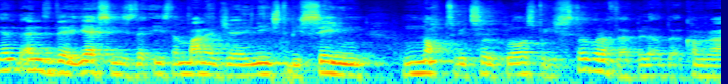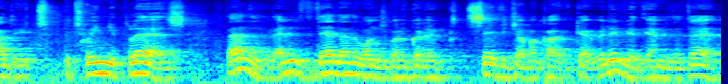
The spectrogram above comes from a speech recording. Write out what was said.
the end end of the day, yes, he's the, he's the manager. He needs to be seen not to be too close, but you still got to have a little bit of camaraderie t- between your players. They're the, at the end of the day, they're the ones who are going to save your job and go- get rid of you at the end of the day.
